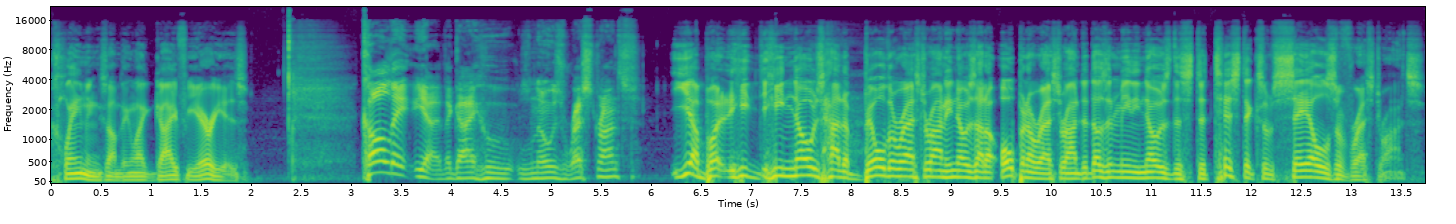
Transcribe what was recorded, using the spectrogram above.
claiming something like Guy Fieri is. called a yeah the guy who knows restaurants. Yeah, but he he knows how to build a restaurant. He knows how to open a restaurant. That doesn't mean he knows the statistics of sales of restaurants.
